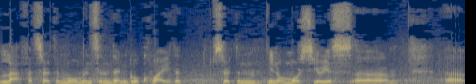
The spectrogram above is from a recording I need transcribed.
laugh at certain moments and then go quiet at certain, you know, more serious um, uh,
